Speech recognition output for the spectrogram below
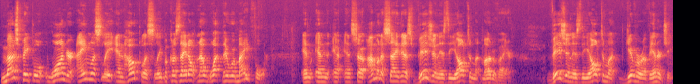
Most people wander aimlessly and hopelessly because they don't know what they were made for. And, and, and so I'm going to say this vision is the ultimate motivator. Vision is the ultimate giver of energy.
